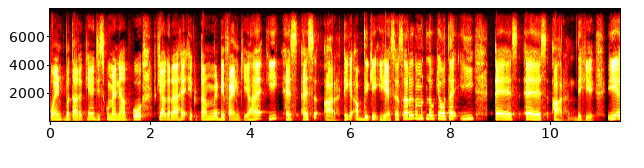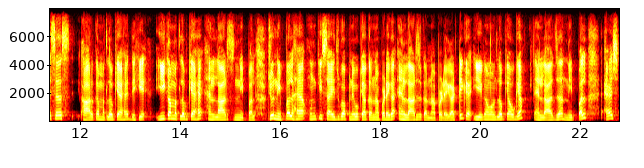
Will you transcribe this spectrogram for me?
पॉइंट बता रखे हैं, जिसको मैंने आपको क्या करा है? एक टर्म में डिफाइन किया है ई एस एस आर ठीक है, अब देखिए ई एस एस आर का मतलब क्या होता है? ई एस एस आर देखिए ई एस एस आर का मतलब क्या है? देखिए ई e का मतलब क्या है? एनलार्ज निपल जो निपल है, उनकी साइज़ को अपने को क्या करना पड़ेगा? एनलार्ज करना पड़ेगा। ठीक है? ई e का मतलब क्या हो गया? Enlarge nipple S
